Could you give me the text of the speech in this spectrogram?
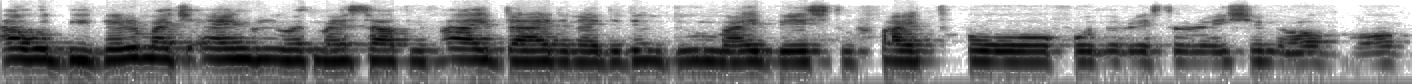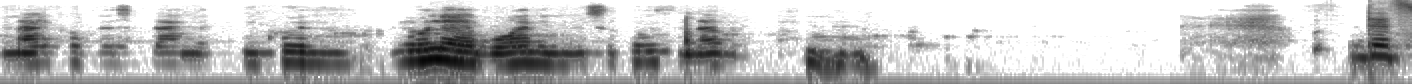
I would be very much angry with myself if I died and I didn't do my best to fight for, for the restoration of, of life of this planet because we only have one and we're supposed to love it. that's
